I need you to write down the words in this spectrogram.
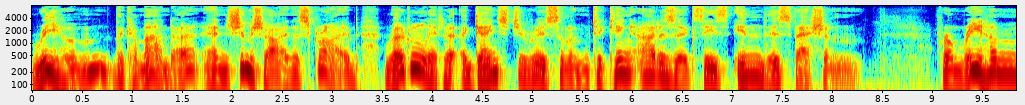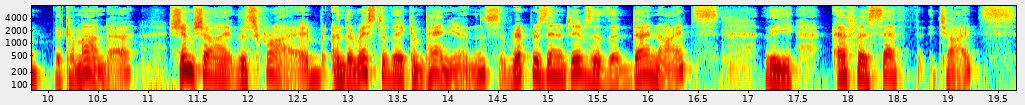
Rehum, the commander, and Shimshai, the scribe, wrote a letter against Jerusalem to King Artaxerxes in this fashion. From Rehum, the commander, Shimshai the scribe and the rest of their companions, representatives of the Dinaites, the Apharsathchites,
